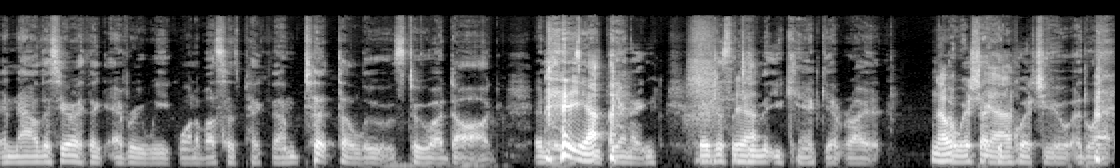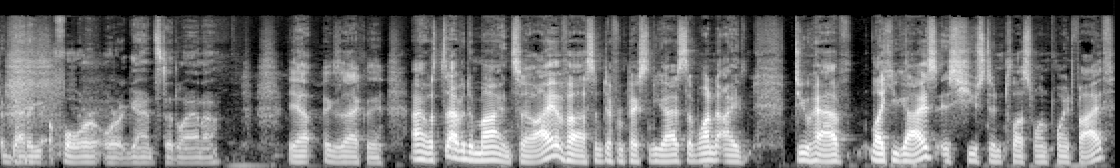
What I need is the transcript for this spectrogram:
And now this year, I think every week one of us has picked them to, to lose to a dog. And they yeah. winning. They're just the yeah. team that you can't get right. No, nope. I wish I yeah. could quit you Atlanta, betting for or against Atlanta. Yeah, exactly. All right, let's dive into mine. So I have uh, some different picks than you guys. The one I do have, like you guys, is Houston plus 1.5.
